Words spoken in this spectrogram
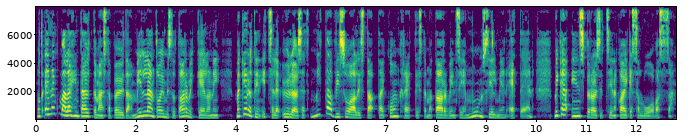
Mutta ennen kuin mä lähdin täyttämään sitä pöytää millään toimistotarvikkeilla, niin mä kirjoitin itselle ylös, että mitä visuaalista tai konkreettista mä tarvin siihen mun silmien eteen, mikä inspiroisit siinä kaikessa luovassa –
